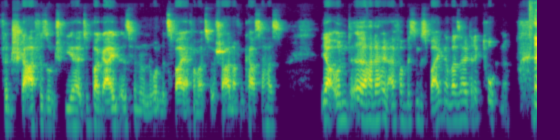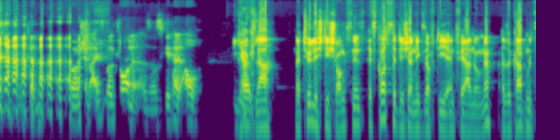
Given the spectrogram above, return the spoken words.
für einen Start für so ein Spiel halt super geil ist, wenn du in Runde zwei einfach mal zwölf Schaden auf dem Caster hast. Ja, und äh, hat er halt einfach ein bisschen gespiked, dann war sie halt direkt tot, ne? dann war schon eins 0 vorne, also es geht halt auch. Ja, klar. Natürlich die Chancen, es kostet dich ja nichts auf die Entfernung, ne? Also gerade mit,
